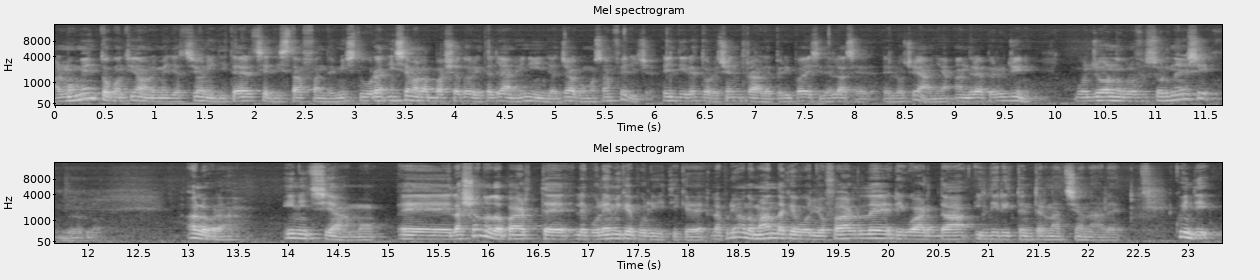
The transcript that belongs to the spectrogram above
Al momento continuano le mediazioni di Terzi e di Staffan de Mistura insieme all'ambasciatore italiano in India Giacomo Sanfelice e il direttore centrale per i paesi dell'Asia e l'Oceania Andrea Perugini. Buongiorno professor Nesi. Buongiorno. Allora, iniziamo. Eh, lasciando da parte le polemiche politiche, la prima domanda che voglio farle riguarda il diritto internazionale. Quindi,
